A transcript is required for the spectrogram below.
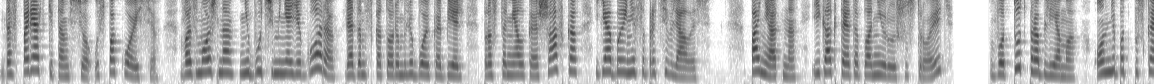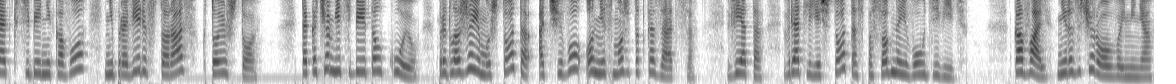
«Да в порядке там все, успокойся. Возможно, не будь у меня Егора, рядом с которым любой кобель просто мелкая шавка, я бы и не сопротивлялась». «Понятно. И как ты это планируешь устроить?» «Вот тут проблема. Он не подпускает к себе никого, не проверив сто раз, кто и что». «Так о чем я тебе и толкую? Предложи ему что-то, от чего он не сможет отказаться. Вета, вряд ли есть что-то, способное его удивить». «Коваль, не разочаровывай меня»,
